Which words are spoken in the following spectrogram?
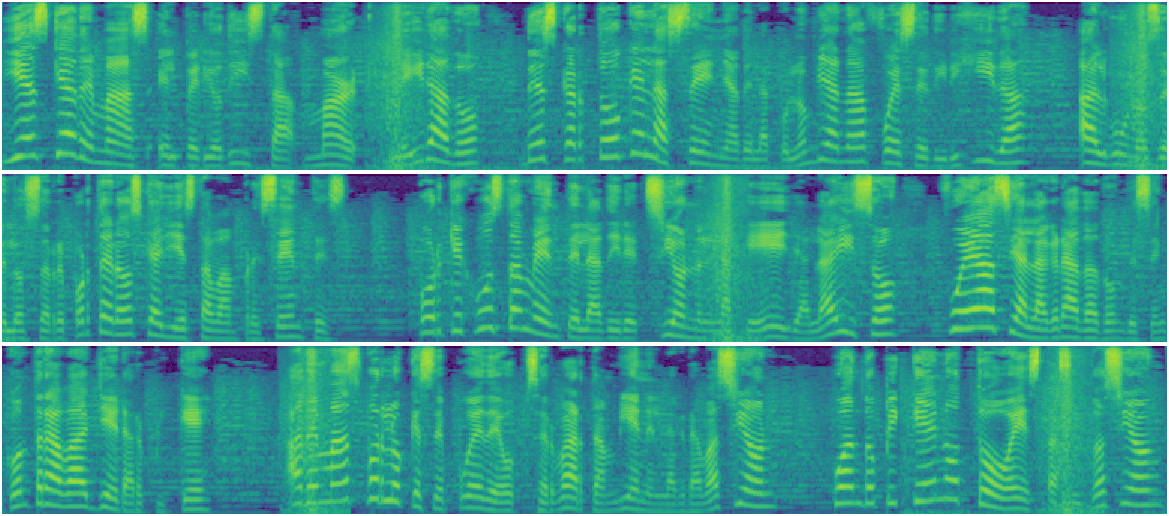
Y es que además el periodista Mark Leirado descartó que la seña de la colombiana fuese dirigida algunos de los reporteros que allí estaban presentes, porque justamente la dirección en la que ella la hizo fue hacia la grada donde se encontraba Gerard Piqué. Además, por lo que se puede observar también en la grabación, cuando Piqué notó esta situación,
